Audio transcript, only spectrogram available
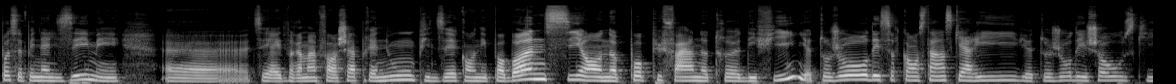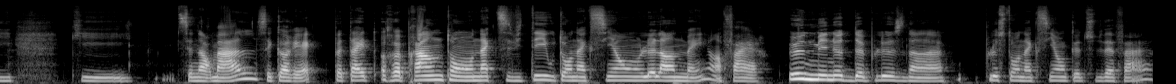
pas se pénaliser, mais euh, être vraiment fâché après nous, puis dire qu'on n'est pas bonne si on n'a pas pu faire notre défi. Il y a toujours des circonstances qui arrivent, il y a toujours des choses qui... qui c'est normal, c'est correct. Peut-être reprendre ton activité ou ton action le lendemain, en faire une minute de plus dans plus ton action que tu devais faire.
